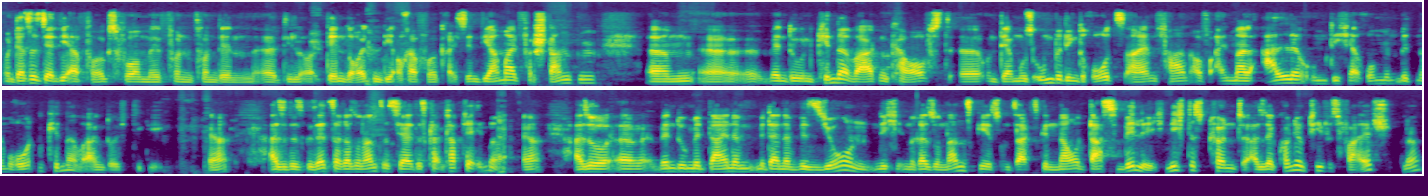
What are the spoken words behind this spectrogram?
Und das ist ja die Erfolgsformel von, von den, äh, die, den Leuten, die auch erfolgreich sind. Die haben halt verstanden, ähm, äh, wenn du einen Kinderwagen kaufst äh, und der muss unbedingt rot sein, fahren auf einmal alle um dich herum mit einem roten Kinderwagen durch die Gegend. Ja? Also das Gesetz der Resonanz ist ja, das klappt ja immer. Ja? Also äh, wenn du mit deinem, mit deiner Vision nicht in Resonanz gehst und sagst, genau das will ich, nicht das könnte, also der Konjunktiv ist falsch, ne?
